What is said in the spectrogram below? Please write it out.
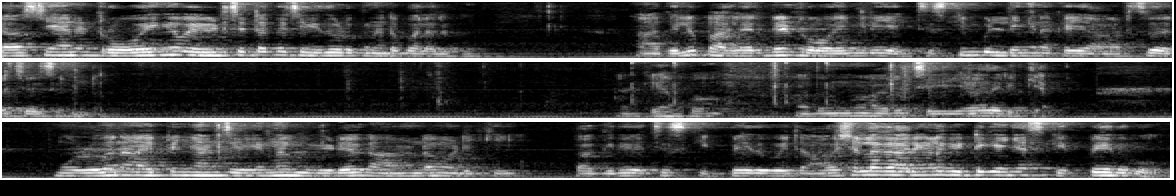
ലാസ്റ്റ് ഞാൻ ഡ്രോയിങ് മേടിച്ചിട്ടൊക്കെ ചെയ്തു കൊടുക്കുന്നുണ്ട് പലർക്കും. അതിൽ പലരുടെയും ഡ്രോയിങ്ങിൽ എക്സിസ്റ്റിംഗ് ബിൽഡിങ്ങിനൊക്കെ യാർഡ്സ് വരച്ച് വെച്ചിട്ടുണ്ട്. ഓക്കെ അപ്പോൾ അതൊന്നും അവർ ചെയ്യാതിരിക്കാം. മുഴുവനായിട്ട് ഞാൻ ചെയ്യുന്ന വീഡിയോ കാണേണ്ട മടിക്ക്. പകുതി വെച്ച് സ്കിപ്പ് ചെയ്ത് പോയിട്ട് ആവശ്യമുള്ള കാര്യങ്ങൾ കിട്ടിക്കഴിഞ്ഞാൽ സ്കിപ്പ് ചെയ്ത് പോകും.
